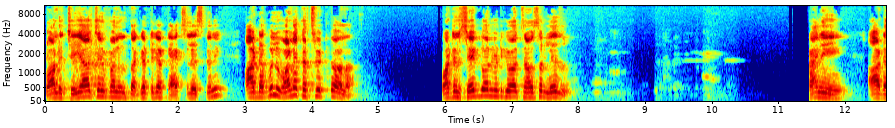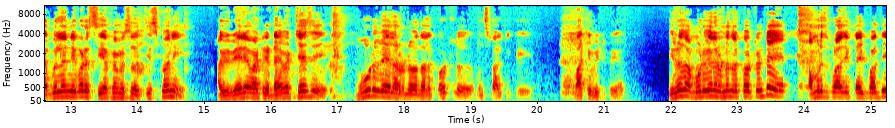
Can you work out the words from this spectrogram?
వాళ్ళు చేయాల్సిన పనులు తగ్గట్టుగా ట్యాక్స్లు వేసుకొని ఆ డబ్బులు వాళ్ళే ఖర్చు పెట్టుకోవాలా? వాటిని స్టేట్ గవర్నమెంట్కి ఇవ్వాల్సిన అవసరం లేదు. కానీ ఆ డబ్బులన్నీ కూడా సిఎఫ్ఎంఎస్లో తీసుకొని అవి వేరే వాటికి డైవర్ట్ చేసి మూడు వేల రెండు వందల కోట్లు మున్సిపాలిటీకి బాకీ పెట్టిపోయారు. ఈరోజు ఆ మూడు వేల రెండు వందల కోట్లు ఉంటే అమృత్ ప్రాజెక్ట్ అయిపోద్ది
